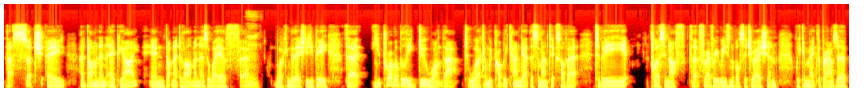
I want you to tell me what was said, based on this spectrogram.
that's such a a dominant API in .NET development as a way of uh, Mm. working with HTTP that you probably do want that to work, and we probably can get the semantics of it to be close enough that for every reasonable situation, we can make the browser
